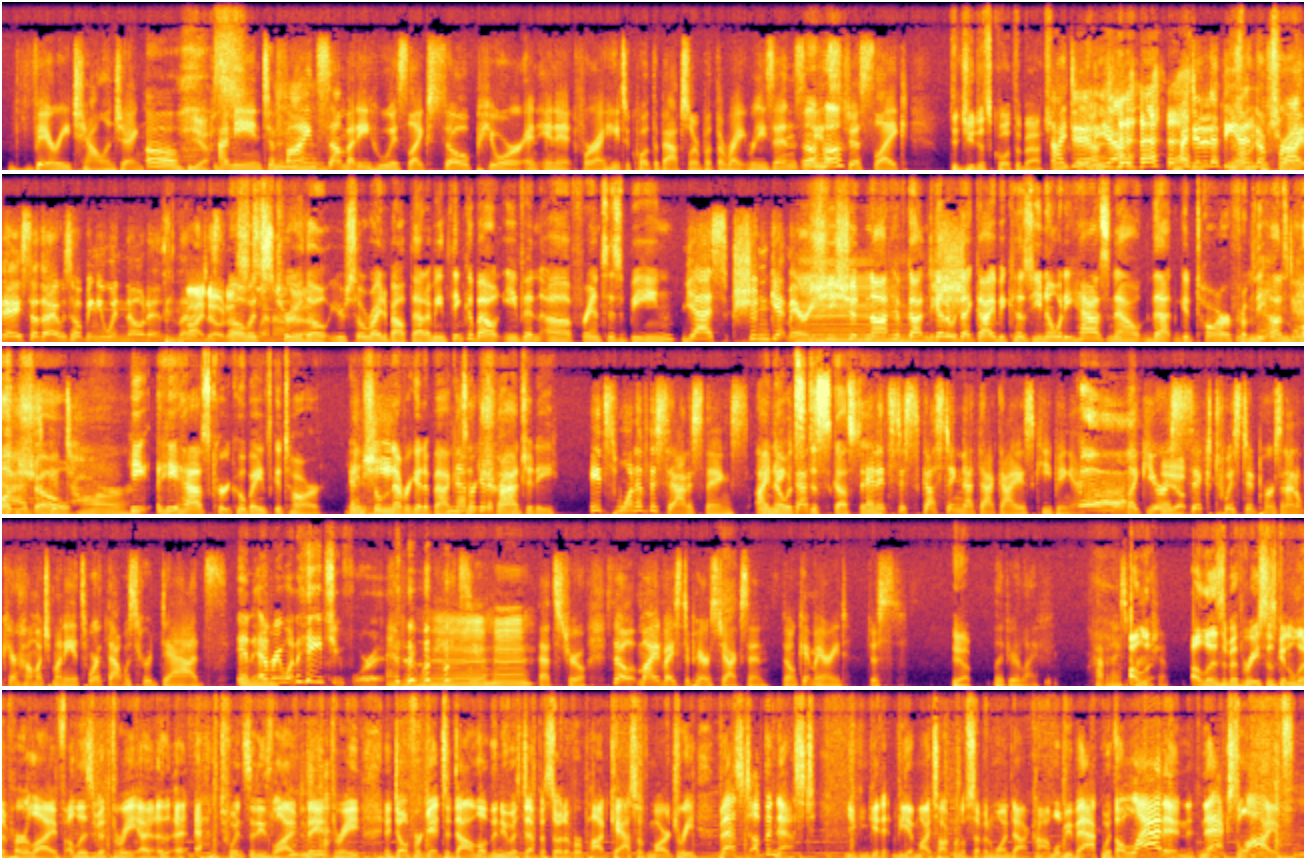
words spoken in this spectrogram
very challenging. Oh, Yes. I mean, to find somebody who is like so pure and in it for, I hate to quote The Bachelor, but the right reasons, Uh-huh. it's just like, Did you just quote The Bachelor? I did, yeah. I did it at the Just end making of sure. Friday so that I was hoping you wouldn't notice. that it I just noticed. Oh, it's went on. true Yeah. though. You're so right about that. I mean, think about even uh, Frances Bean. Yes, shouldn't get married. She should not have gotten together with that guy because you know what he has now? That guitar from the dad's Unplugged dad's show. guitar. He he has Kurt Cobain's guitar, and, And she'll never get it back. never it's a get it back. tragedy. It's one of the saddest things. I know, think it's that's- disgusting. and it's disgusting that that guy is keeping it. Like you're a sick, twisted person. I don't care how much money it's worth. That was her dad's, I And mean, everyone hates you for it. everyone hates you. Mm-hmm. That's true. So my advice to Paris Jackson: don't get married. Just Yep. live your life. Have a nice A, li- partnership. Elizabeth Reese is going to live her life. Elizabeth three uh, uh, uh, on Twin Cities Live today at three, and don't forget to download the newest episode of her podcast with Marjorie, Best of the Nest. You can get it via mytalk1071.com. We'll be back with Aladdin next live.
